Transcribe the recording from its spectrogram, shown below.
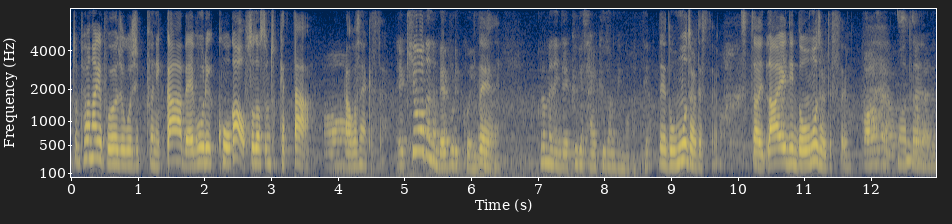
좀 편하게 보여주고 싶으니까 매부리코가 없어졌으면 좋겠다 라고 생각했어요. 예, 키워드는 매부리코인 네. 거죠. 그러면 이제 그게 잘 교정된 것 같아요. 네, 너무 잘 됐어요. 진짜 라인이 너무 잘 됐어요. 맞아요. 진짜 맞아요. 잘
